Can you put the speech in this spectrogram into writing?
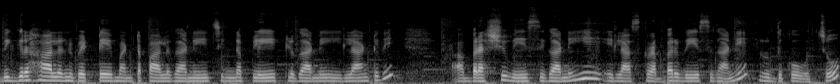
విగ్రహాలను పెట్టే మంటపాలు కానీ చిన్న ప్లేట్లు కానీ ఇలాంటివి బ్రష్ వేసి కానీ ఇలా స్క్రబ్బర్ వేసి కానీ రుద్దుకోవచ్చు.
